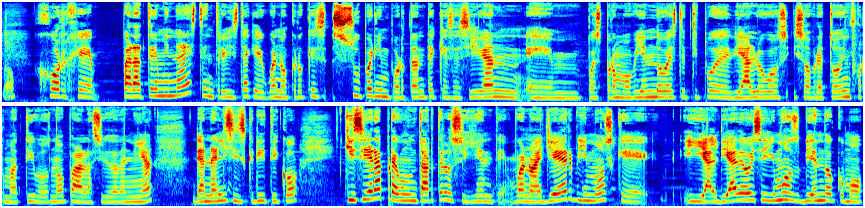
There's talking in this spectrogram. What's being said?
¿no? Jorge, para terminar esta entrevista, que bueno, creo que es súper importante que se sigan em, pues promoviendo este tipo de diálogos y sobre todo informativos, ¿no? Para la ciudadanía, de análisis crítico, quisiera preguntarte lo siguiente. Bueno, ayer vimos que y al día de hoy seguimos viendo como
